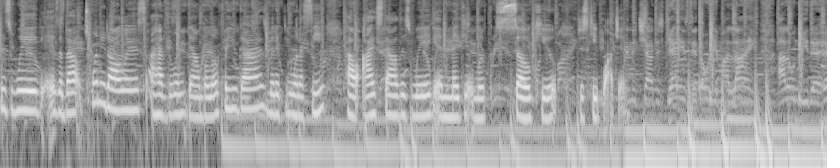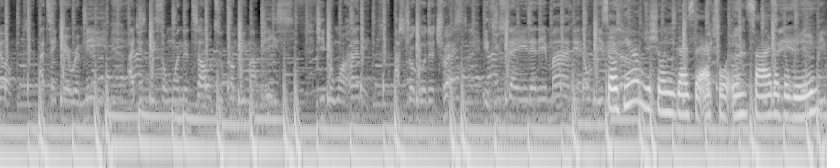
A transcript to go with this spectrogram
This wig is about $20. I have the link down below for you guys, but if you want to see how I style this wig and make it look so cute, just keep watching. In the childish games that don't hit my line, I don't need the help. I take care of me. I just need someone to talk to. Come be my peace. Keep it 100. I struggle to trust. If you say that it mine, then don't give So here. I'm just showing you guys the actual inside of the wig.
